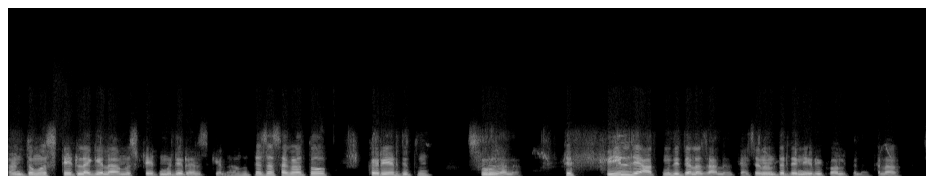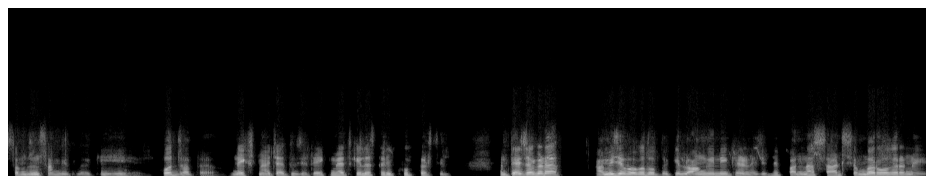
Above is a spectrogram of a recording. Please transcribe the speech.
आणि तो मग स्टेटला गेला मग स्टेटमध्ये रन्स केला. मग त्याचा सगळा तो करिअर तिथून सुरू झालं. ते फील जे आतमध्ये त्याला झालं त्याच्यानंतर त्यांनी रिकॉल केलं. त्याला समजून सांगितलं की हे होत जातं. नेक्स्ट मॅच आहे तुझे. एक मॅच केलंच तरी खूप करतील पण त्याच्याकडं आम्ही जे बघत होतो की लॉंग इनिंग खेळण्याची ते पन्नास साठ शंभर वगैरे नाही.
